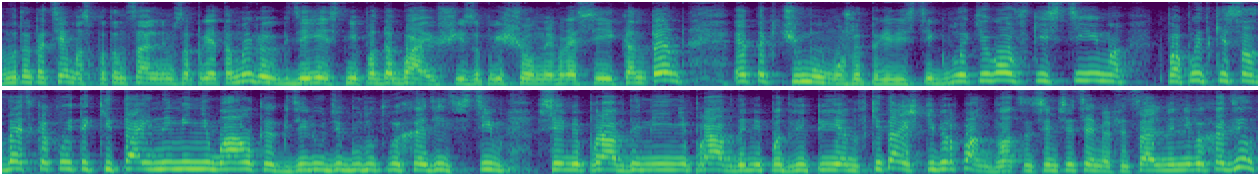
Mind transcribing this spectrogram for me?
Но вот эта тема с потенциальным запретом игр, где есть неподобающий запрещенный в России контент, это к чему может привести? К блокировке Стима, к попытки создать какой-то Китай на минималках, где люди будут выходить в Steam всеми правдами и неправдами под VPN. В Китае же Киберпанк 2077 официально не выходил,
